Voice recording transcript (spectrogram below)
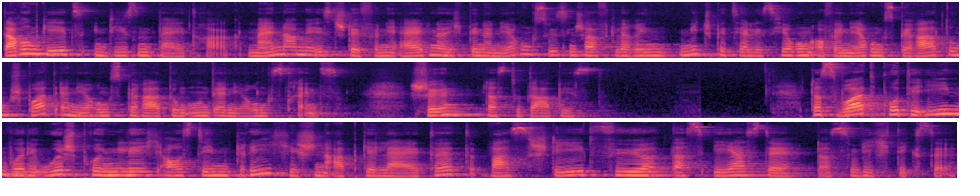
Darum geht es in diesem Beitrag. Mein Name ist Stefanie Eigner, ich bin Ernährungswissenschaftlerin mit Spezialisierung auf Ernährungsberatung, Sporternährungsberatung und Ernährungstrends. Schön, dass du da bist. Das Wort Protein wurde ursprünglich aus dem Griechischen abgeleitet, was steht für das Erste, das Wichtigste.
